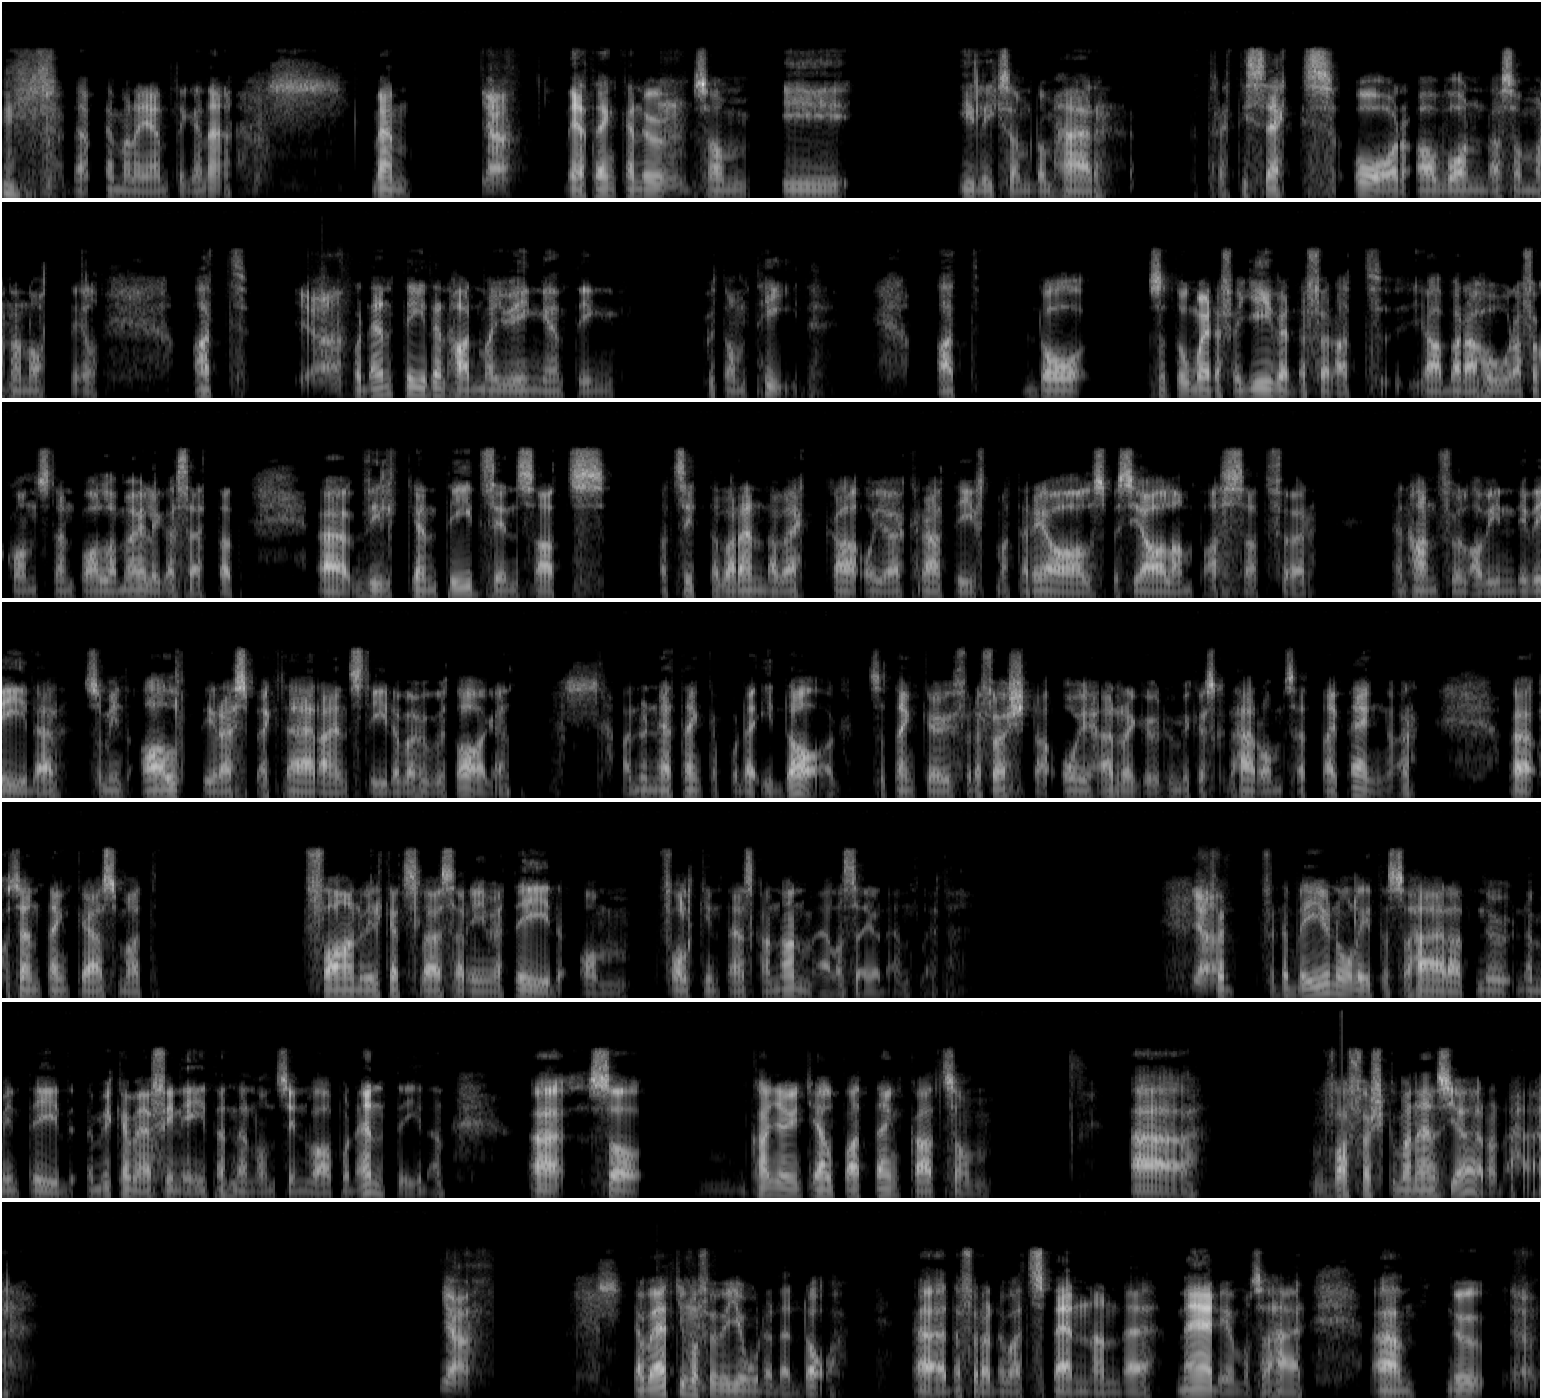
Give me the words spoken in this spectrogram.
mm, än man egentligen är. Men, ja. men jag tänker nu mm. som i, i liksom de här 36 år av vånda som man har nått till att Ja. På den tiden hade man ju ingenting utom tid. Att då så tog man det för givet därför att jag bara hora för konsten på alla möjliga sätt. Att uh, vilken tidsinsats att sitta varenda vecka och göra kreativt material specialanpassat för en handfull av individer som inte alltid respekterar ens tid överhuvudtaget ja, nu när jag tänker på det idag så tänker jag ju för det första, oj herregud, hur mycket ska det här omsätta i pengar? Uh, och sen tänker jag som att fan vilket slösar med tid om folk inte ens kan anmäla sig ordentligt. Ja. För, för det blir ju nog lite så här att nu när min tid är mycket mer finit än den någonsin var på den tiden. Uh, så kan jag ju inte hjälpa att tänka att som uh, varför skulle man ens göra det här? Ja. Jag vet ju mm. varför vi gjorde det då. Uh, därför att det var ett spännande medium och så här. Um, nu, ja.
